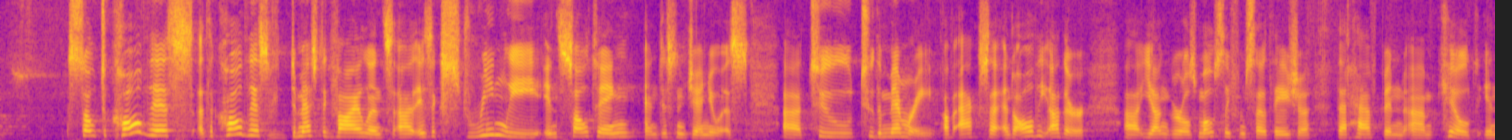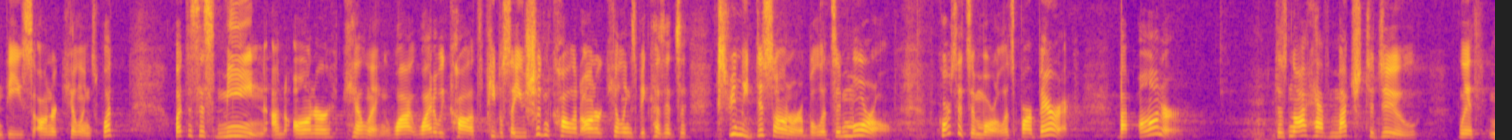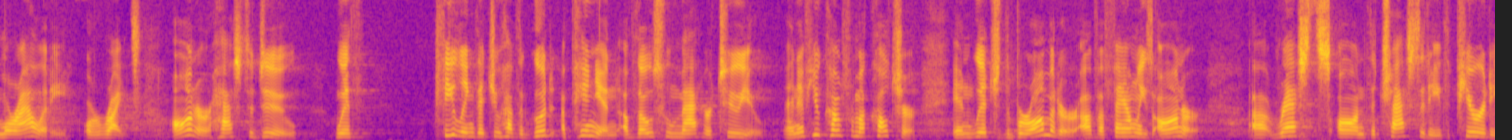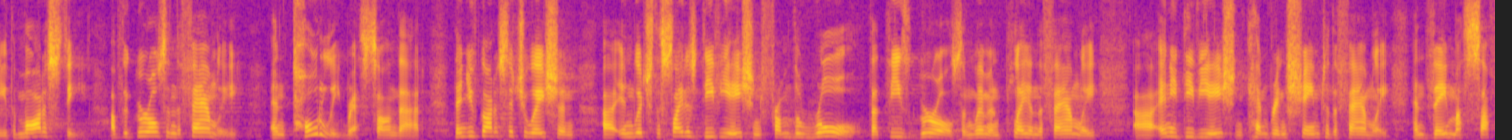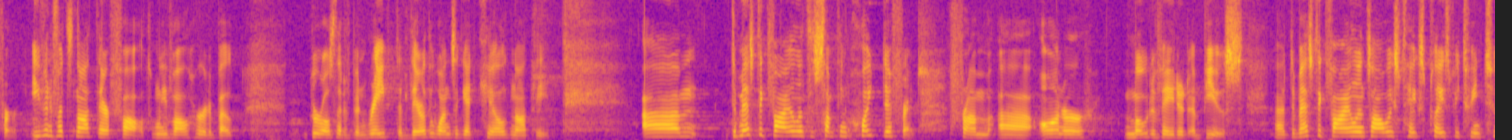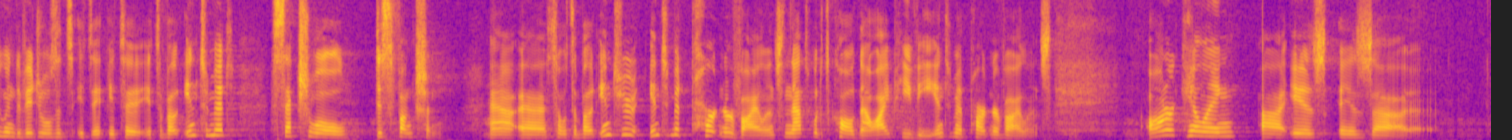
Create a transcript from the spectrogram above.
so to call this, uh, to call this domestic violence uh, is extremely insulting and disingenuous uh, to, to the memory of Aqsa and all the other uh, young girls, mostly from South Asia, that have been um, killed in these honor killings. What, what does this mean, an honor killing? Why, why do we call it? People say you shouldn't call it honor killings because it's extremely dishonorable, it's immoral. Of course it's immoral, it's barbaric. But honor does not have much to do with morality or rights. Honor has to do with feeling that you have the good opinion of those who matter to you. And if you come from a culture in which the barometer of a family's honor uh, rests on the chastity, the purity, the modesty of the girls in the family, and totally rests on that, then you've got a situation uh, in which the slightest deviation from the role that these girls and women play in the family, uh, any deviation can bring shame to the family, and they must suffer, even if it's not their fault. And we've all heard about girls that have been raped, and they're the ones that get killed, not the. Um, domestic violence is something quite different from uh, honor motivated abuse. Uh, domestic violence always takes place between two individuals. It's, it's, it's, a, it's about intimate sexual dysfunction. Uh, uh, so it's about intimate partner violence, and that's what it's called now, IPV, intimate partner violence. Honor killing uh, is, is uh,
